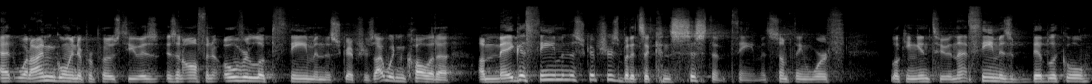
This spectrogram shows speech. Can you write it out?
at what I'm going to propose to you is, is an often overlooked theme in the scriptures. I wouldn't call it a, a mega theme in the scriptures, but it's a consistent theme. It's something worth looking into. And that theme is biblical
